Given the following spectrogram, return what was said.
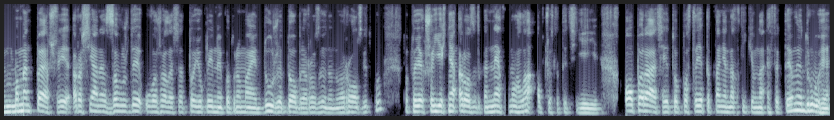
момент перший росіяни завжди вважалися тою Україною, яка має дуже добре розвинену розвідку. Тобто, якщо їхня розвідка не змогла обчислити цієї операції, то постає питання наскільки вона ефективна. Друге,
